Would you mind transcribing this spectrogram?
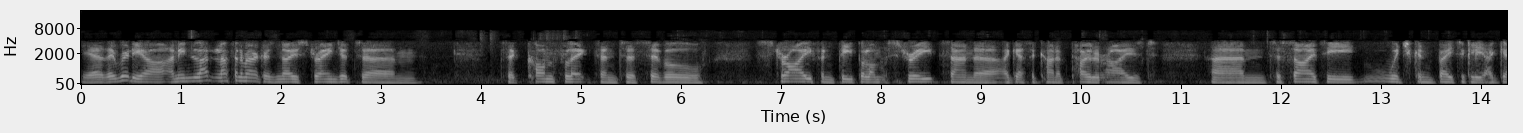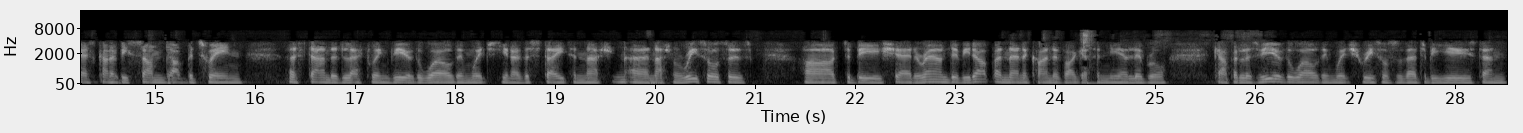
Yeah, they really are. I mean, Latin America is no stranger to um, to conflict and to civil strife and people on the streets, and uh, I guess a kind of polarized um, society, which can basically, I guess, kind of be summed up between a standard left-wing view of the world in which you know the state and nation, uh, national resources are to be shared around, divvied up, and then a kind of, I guess, a neoliberal capitalist view of the world in which resources are there to be used, and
